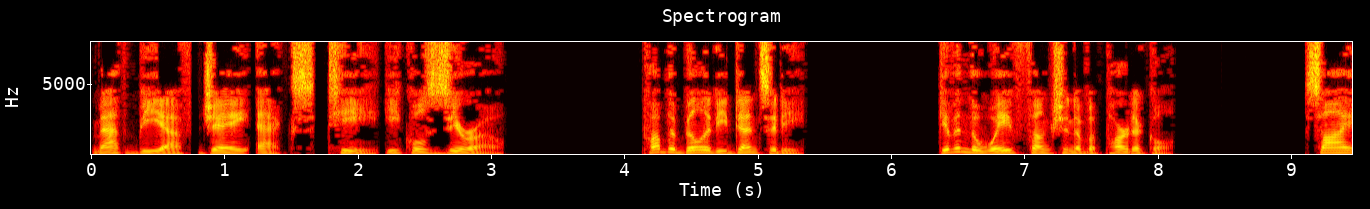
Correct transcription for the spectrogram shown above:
math bf j x t equals 0 Probability density. Given the wave function of a particle psi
